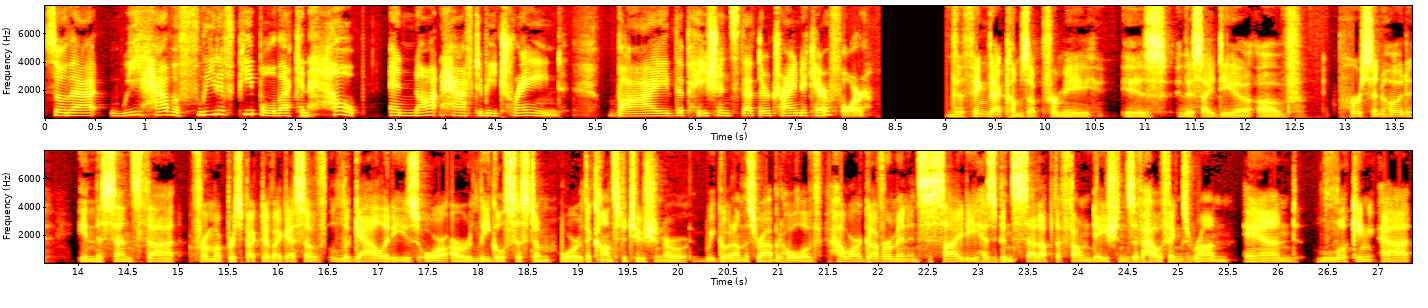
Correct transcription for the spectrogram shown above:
so that we have a fleet of people that can help and not have to be trained by the patients that they're trying to care for. The thing that comes up for me is this idea of personhood in the sense that, from a perspective, I guess, of legalities or our legal system or the Constitution, or we go down this rabbit hole of how our government and society has been set up, the foundations of how things run, and looking at,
